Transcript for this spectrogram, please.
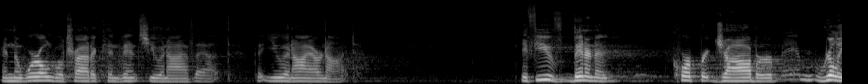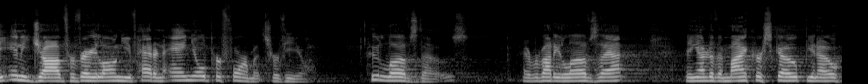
And the world will try to convince you and I of that, that you and I are not. If you've been in a corporate job or really any job for very long, you've had an annual performance review. Who loves those? Everybody loves that. Being under the microscope, you know,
